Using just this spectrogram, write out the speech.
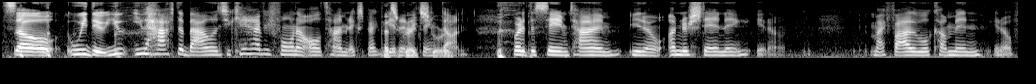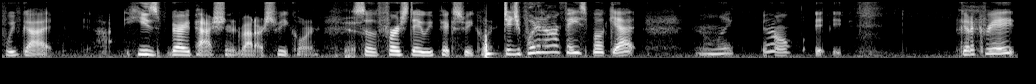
So we do. You you have to balance. You can't have your phone out all the time and expect to get anything story. done. But at the same time, you know, understanding, you know, my father will come in, you know, if we've got he's very passionate about our sweet corn. Yeah. So the first day we picked sweet corn, did you put it on Facebook yet? And I'm like, you know, it, it, gotta create.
